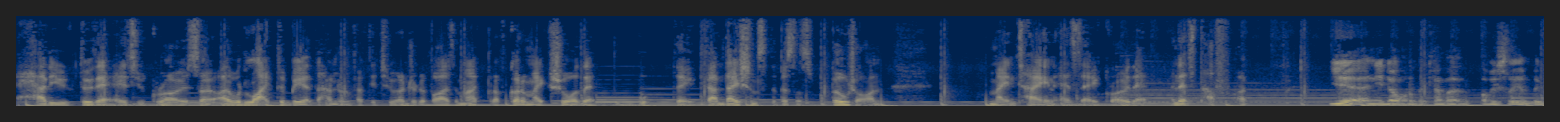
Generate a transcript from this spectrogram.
how do you do that as you grow? So I would like to be at the 150, 200 advisor mark, but I've got to make sure that the foundations of the business built on maintain as they grow that, and that's tough, right? Yeah, and you don't want to become a obviously a big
